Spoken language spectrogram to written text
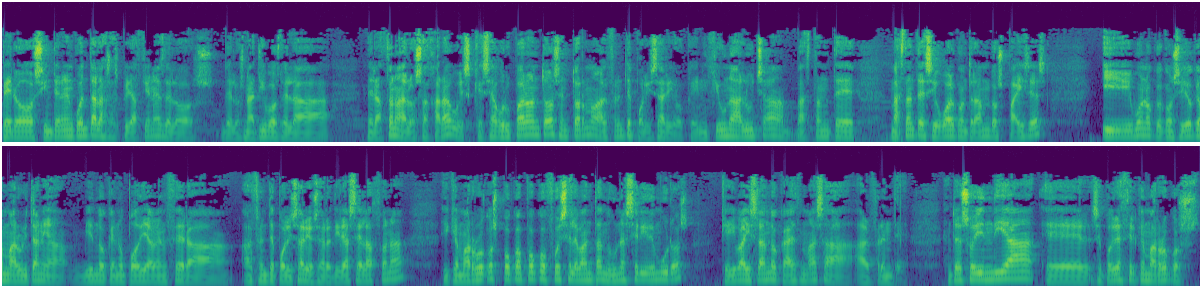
pero sin tener en cuenta las aspiraciones de los, de los nativos de la, de la zona de los saharauis, que se agruparon todos en torno al Frente Polisario, que inició una lucha bastante, bastante desigual contra ambos países y bueno, que consiguió que Mauritania, viendo que no podía vencer a, al Frente Polisario, se retirase de la zona y que Marruecos poco a poco fuese levantando una serie de muros que iba aislando cada vez más a, al frente. Entonces hoy en día eh, se podría decir que Marruecos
